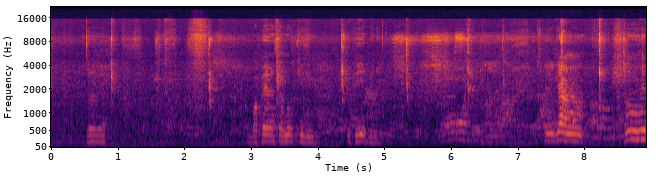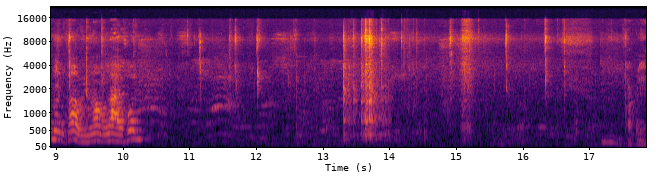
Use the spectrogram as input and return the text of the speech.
ๆเลยบ่แพงสนุกกินอยู่พี่มันอีกอย่างเพิ่งไม่เบิ่งข้าวพี่น้องหลายคน คักเลย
